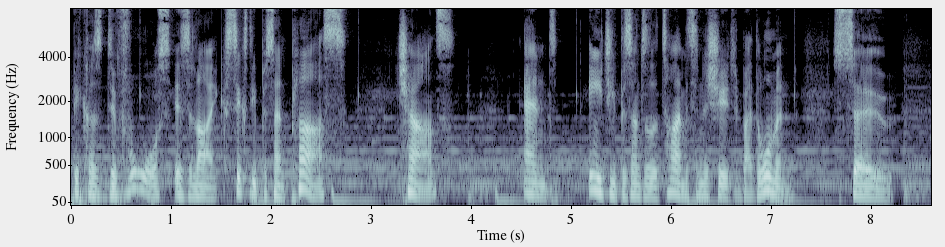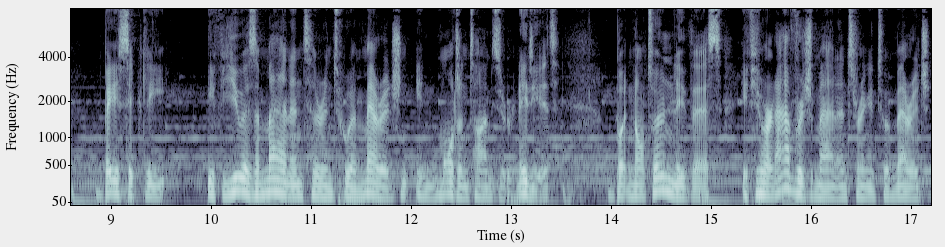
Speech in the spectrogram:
Because divorce is like 60% plus chance, and 80% of the time it's initiated by the woman. So basically, if you as a man enter into a marriage in modern times, you're an idiot. But not only this, if you're an average man entering into a marriage,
